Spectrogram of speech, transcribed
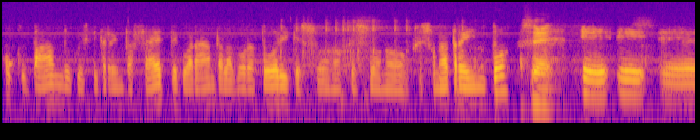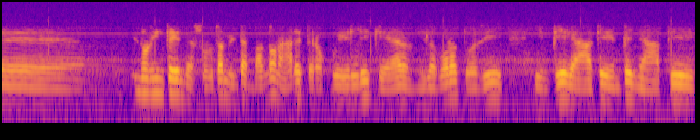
occupando questi 37-40 lavoratori che sono, che, sono, che sono, a Trento sì. e, e eh, non intende assolutamente abbandonare però quelli che erano i lavoratori impiegati e impegnati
